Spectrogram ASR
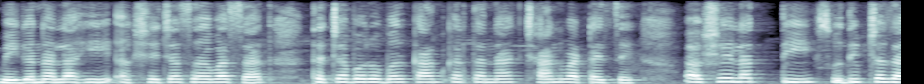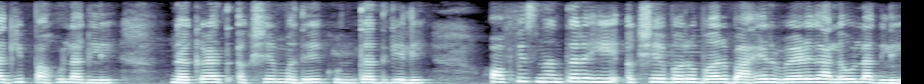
मेघनालाही अक्षयच्या सहवासात त्याच्याबरोबर काम करताना छान वाटायचे. अक्षयला ती सुदीपच्या जागी पाहू लागली. नकळत अक्षयमध्ये गुंतत गेली. ऑफिसनंतरही अक्षयबरोबर बाहेर वेळ घालवू लागली.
